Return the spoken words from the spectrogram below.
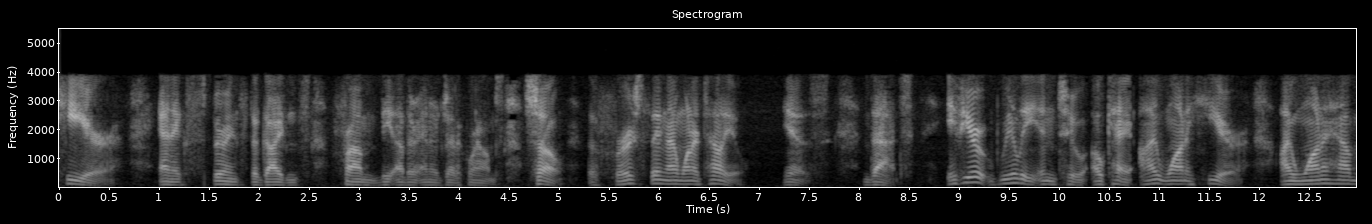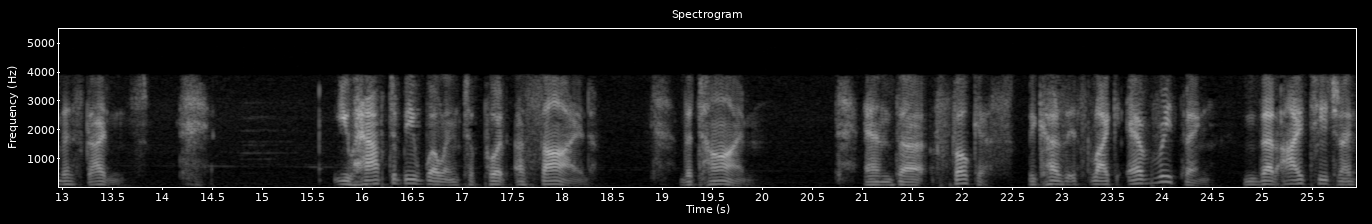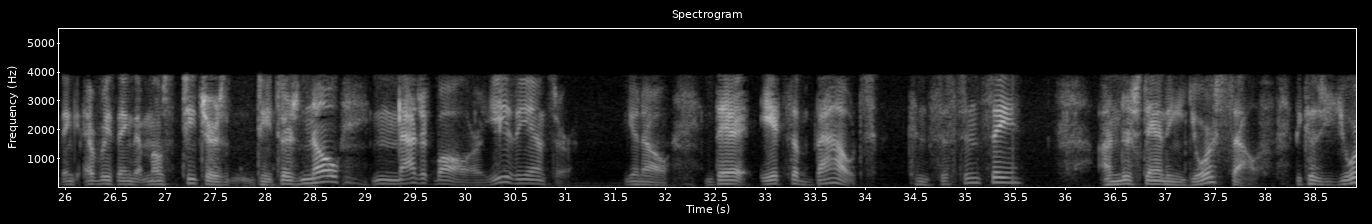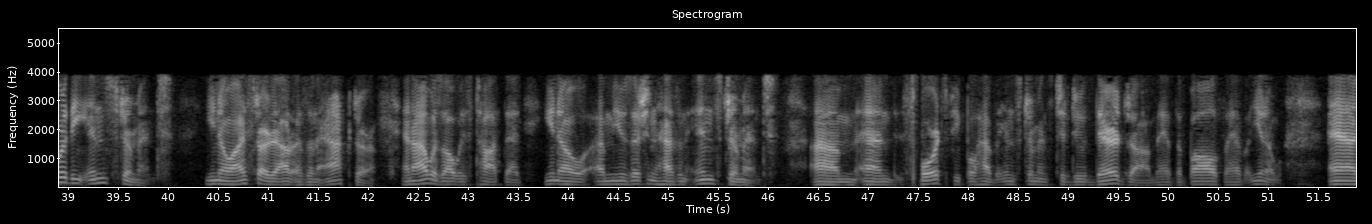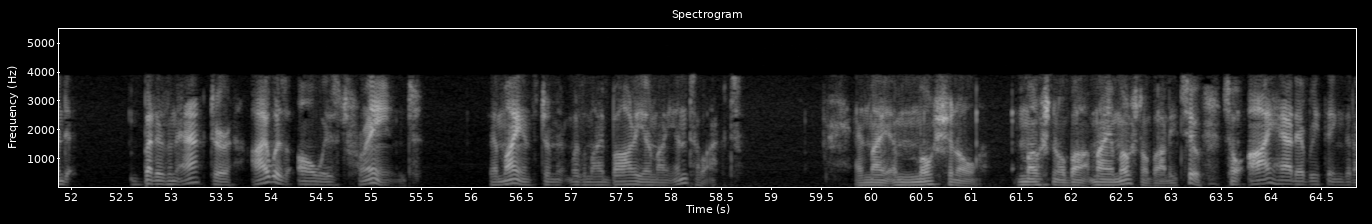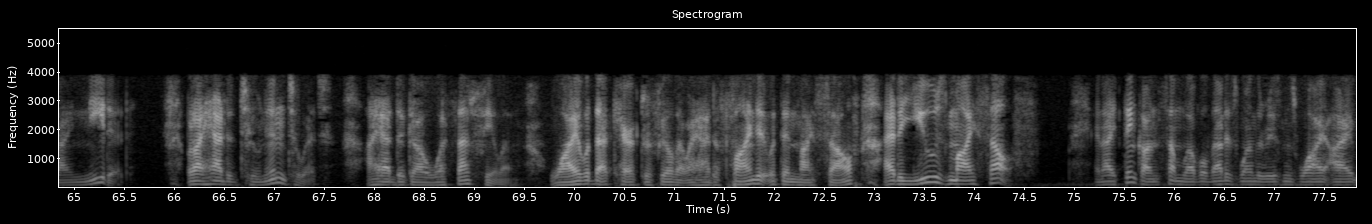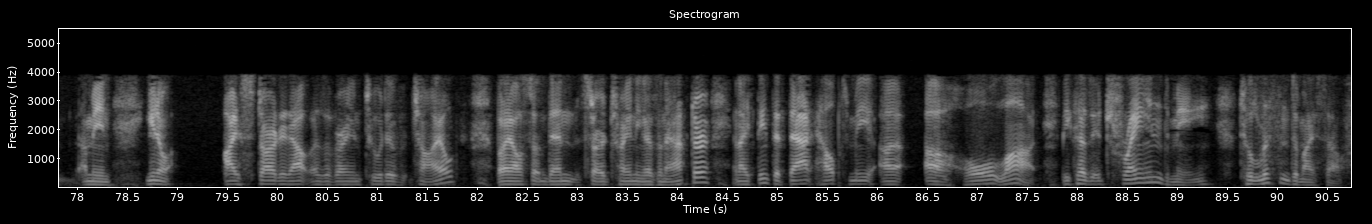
hear and experience the guidance from the other energetic realms. So, the first thing I want to tell you is that if you're really into, okay, I want to hear, I want to have this guidance, you have to be willing to put aside the time and the focus because it's like everything that I teach, and I think everything that most teachers teach. There's no magic ball or easy answer. You know, there it's about consistency, understanding yourself because you're the instrument. you know, I started out as an actor, and I was always taught that, you know, a musician has an instrument. Um, and sports people have instruments to do their job. They have the balls, they have, you know, and but as an actor, I was always trained that my instrument was my body and my intellect and my emotional emotional bo- my emotional body too. So I had everything that I needed, but I had to tune into it. I had to go, what's that feeling? Why would that character feel that way? I had to find it within myself. I had to use myself. And I think on some level that is one of the reasons why I I mean, you know, I started out as a very intuitive child, but I also then started training as an actor, and I think that that helped me a, a whole lot because it trained me to listen to myself,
